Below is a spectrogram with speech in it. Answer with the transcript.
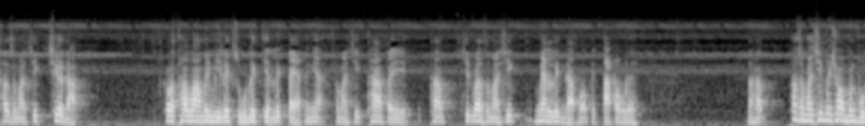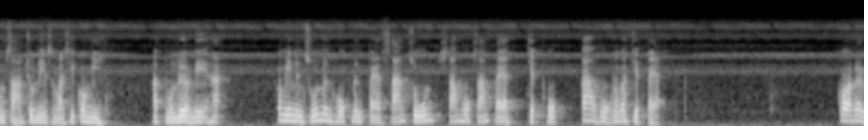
ถ้าสมาชิกเชื่อดับ ก็ถ้าว่าไม่มีเลขศูนย์เลขเจ็ดเลขแปดอย่างเงี้ย สมาชิกถ้าไปถ้าคิดว่าสมาชิกแม่นเลขดับก็ไปตัดออกเลยนะครับ ถ้าสมาชิกไม่ชอบเหมือนผมสามชุดนี้สมาชิกก็มีตัวเลือกนี้ฮะก็มี 1 0 1 6 1 8 3 0 3 6 3 8 7 6 9 6 แล้วก็ 78 ก็เนื่อง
